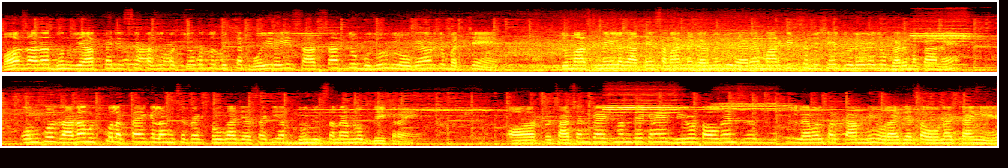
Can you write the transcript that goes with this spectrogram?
बहुत ज़्यादा धुंध व्याप्त है जिससे पशु पक्षियों को तो दिक्कत हो ही रही है। साथ साथ जो बुज़ुर्ग लोग हैं और जो बच्चे हैं जो मास्क नहीं लगाते हैं सामान्य घर में भी रह रहे हैं मार्केट से विशेष जुड़े हुए जो घर मकान हैं उनको ज़्यादा मुझको लगता है कि लंग्स इफ़ेक्ट होगा जैसा कि अब धुंध इस समय हम लोग देख रहे हैं। और प्रशासन का इसमें हम देख रहे हैं ज़ीरो टॉलरेंस लेवल पर काम नहीं हो रहा है जैसा होना चाहिए।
